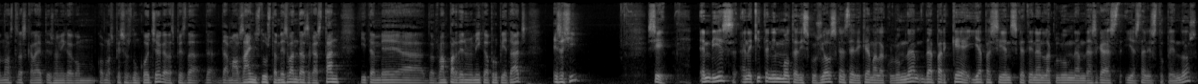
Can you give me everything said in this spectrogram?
el nostre esquelet és una mica com, com les peces d'un cotxe, que després de, de, de mals anys d'ús també es van desgastant i també eh, doncs van perdent una mica propietats. És així? Sí, hem vist, en aquí tenim molta discussió, els que ens dediquem a la columna, de per què hi ha pacients que tenen la columna amb desgast i estan estupendos,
